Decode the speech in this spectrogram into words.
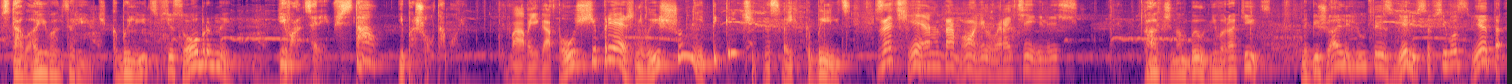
«Вставай, Иван-царевич, кобылиц все собраны!» Иван-царевич встал и пошел домой. Баба-яга пуще прежнего и шумит и кричит на своих кобылиц. Зачем домой воротились? Как же нам было не воротиться? Набежали лютые звери со всего света,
